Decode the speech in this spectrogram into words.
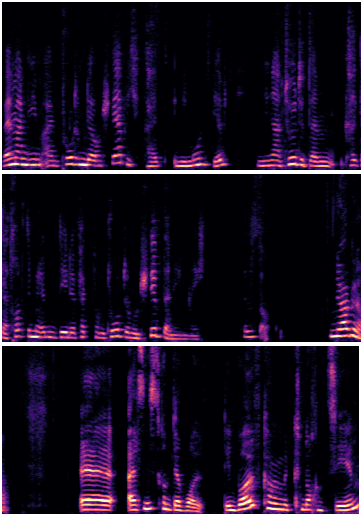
wenn man ihm ein Totem der Unsterblichkeit in den Mund gibt und ihn dann tötet, dann kriegt er trotzdem eben den Effekt vom Totem und stirbt dann eben nicht. Das ist auch cool. Ja, genau. Äh, als nächstes kommt der Wolf. Den Wolf kann man mit Knochen zähmen.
